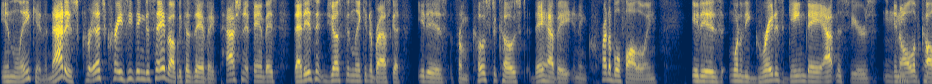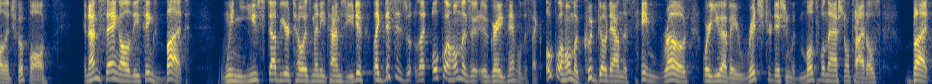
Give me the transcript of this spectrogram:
in Lincoln, and that is cra- that's crazy thing to say about because they have a passionate fan base that isn't just in Lincoln, Nebraska. It is from coast to coast. They have a an incredible following. It is one of the greatest game day atmospheres in mm-hmm. all of college football. And I'm saying all of these things, but when you stub your toe as many times as you do, like this is like Oklahoma is a, a great example of this. Like Oklahoma could go down the same road where you have a rich tradition with multiple national titles, but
